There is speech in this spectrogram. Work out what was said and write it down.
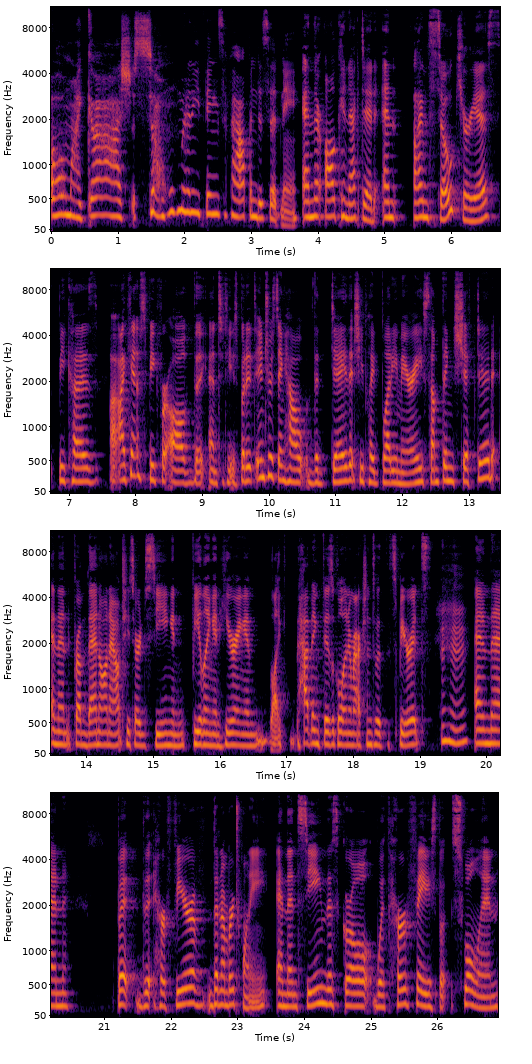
Oh my gosh. So many things have happened to Sydney. And they're all connected. And I'm so curious because I can't speak for all of the entities, but it's interesting how the day that she played Bloody Mary, something shifted. And then from then on out, she started seeing and feeling and hearing and like having physical interactions with the spirits. Mm-hmm. And then, but the, her fear of the number 20 and then seeing this girl with her face, but swollen,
